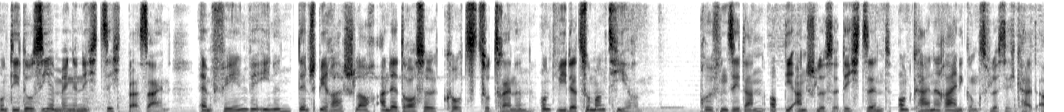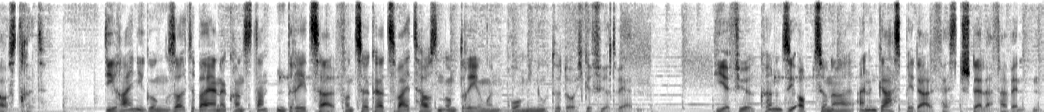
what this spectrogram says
und die Dosiermenge nicht sichtbar sein, empfehlen wir Ihnen, den Spiralschlauch an der Drossel kurz zu trennen und wieder zu montieren. Prüfen Sie dann, ob die Anschlüsse dicht sind und keine Reinigungsflüssigkeit austritt. Die Reinigung sollte bei einer konstanten Drehzahl von ca. 2000 Umdrehungen pro Minute durchgeführt werden. Hierfür können Sie optional einen Gaspedalfeststeller verwenden.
